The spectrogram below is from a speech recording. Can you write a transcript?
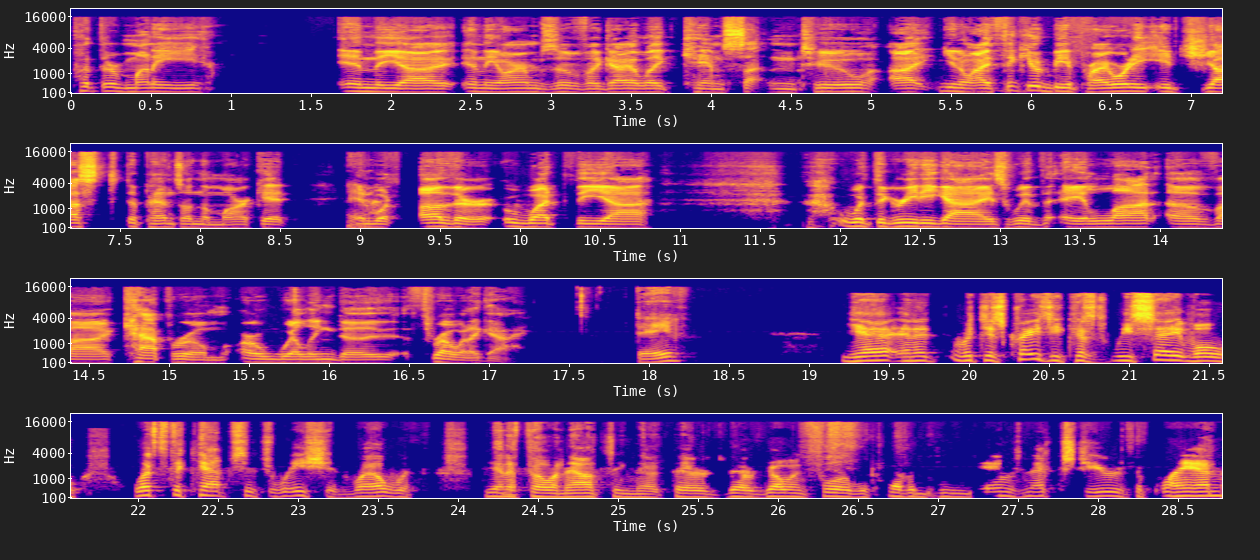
put their money in the uh, in the arms of a guy like Cam Sutton too. I you know I think it would be a priority. It just depends on the market yeah. and what other what the uh, what the greedy guys with a lot of uh, cap room are willing to throw at a guy. Dave. Yeah, and it which is crazy because we say, well, what's the cap situation? Well, with the NFL announcing that they're they're going forward with 17 games next year is the plan,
